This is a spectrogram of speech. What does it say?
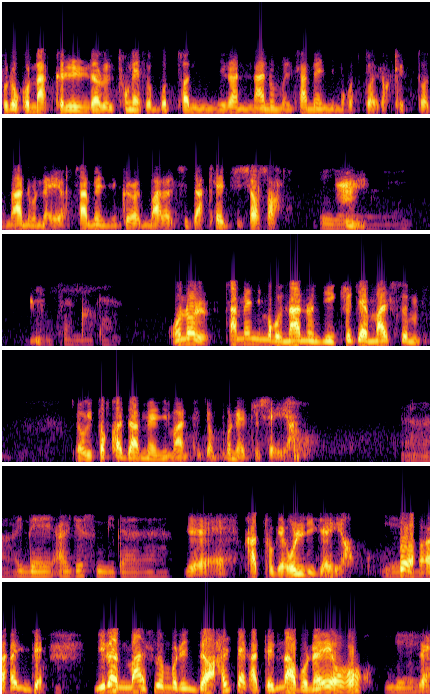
브로코나 글들을 통해서 못한 이런 나눔을 자매님하고 또 이렇게 또 나누네요. 자매님 그런 말을 시작해 주셔서 예. 감사합니다. 오늘 자매님하고 나눈 이 교제 말씀 여기 떡화 자매님한테 좀 보내주세요. 아, 네, 알겠습니다. 예, 카톡에 올리게요. 예. 이제 이런 말씀을 이제 할 때가 됐나 보네요. 예. 네.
